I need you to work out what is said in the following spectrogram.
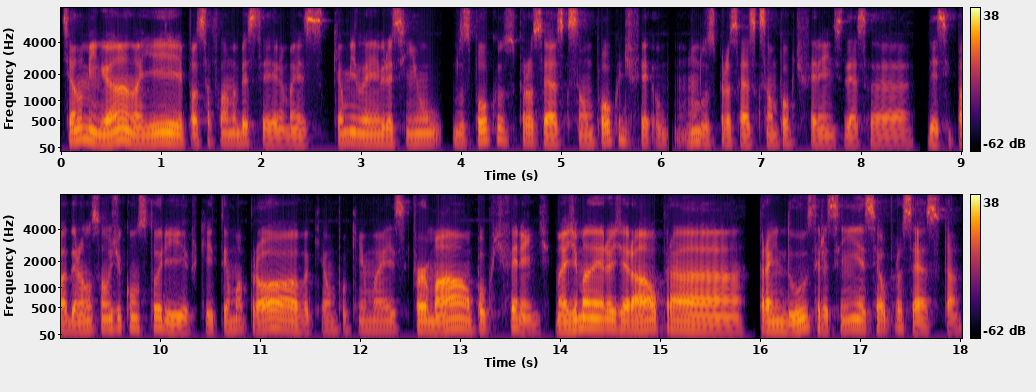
Se eu não me engano, aí posso estar falando besteira, mas que eu me lembre assim, um dos poucos processos que são um pouco um dos processos que são um pouco diferentes dessa desse padrão são os de consultoria, porque tem uma prova que é um pouquinho mais formal, um pouco diferente. Mas de maneira geral, para para a indústria, assim, esse é o processo, tá?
